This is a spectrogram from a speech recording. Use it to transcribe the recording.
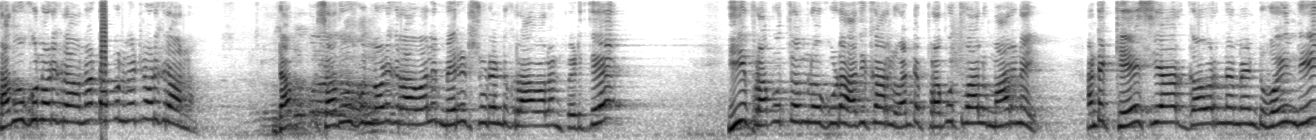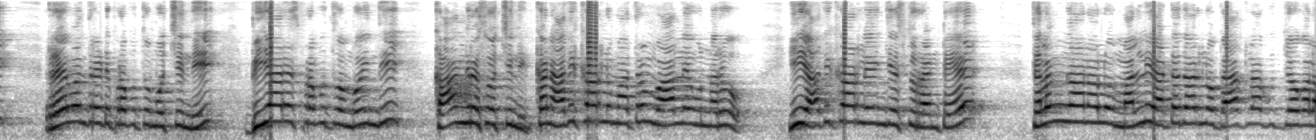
చదువుకున్నోడికి రావన్నా డబ్బులు పెట్టినోడికి రావన్నా? డబ్ చదువుకున్నోడికి రావాలి మెరిట్ స్టూడెంట్కి రావాలని పెడితే ఈ ప్రభుత్వంలో కూడా అధికారులు అంటే ప్రభుత్వాలు మారినాయి. అంటే కేసీఆర్ గవర్నమెంట్ పోయింది రేవంత్ రెడ్డి ప్రభుత్వం వచ్చింది బీఆర్ఎస్ ప్రభుత్వం పోయింది కాంగ్రెస్ వచ్చింది. కానీ అధికారులు మాత్రం వాళ్ళే ఉన్నారు. ఈ అధికారులు ఏం చేస్తున్నారంటే తెలంగాణలో మళ్ళీ అడ్డదారిలో బ్యాక్లాగ్ ఉద్యోగాల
